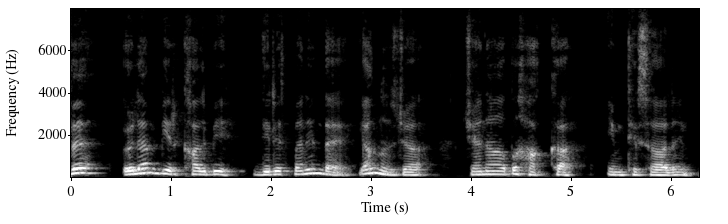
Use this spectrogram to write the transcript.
Ve ölen bir kalbi diriltmenin de yalnızca Cenabı Hakk'a imtisalin,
